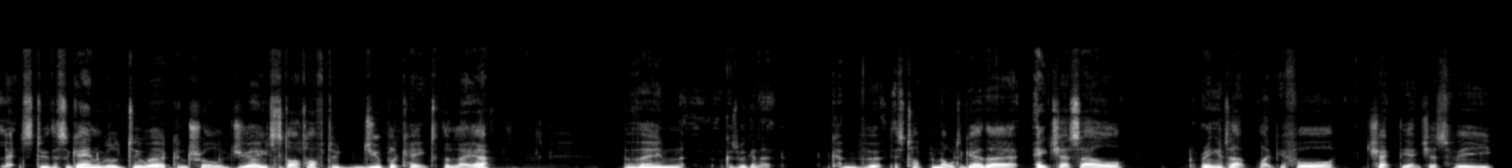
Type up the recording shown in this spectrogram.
let's do this again. We'll do a Control J to start off to duplicate the layer then because we're going to convert this top and all together HSL bring it up like before check the HSV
